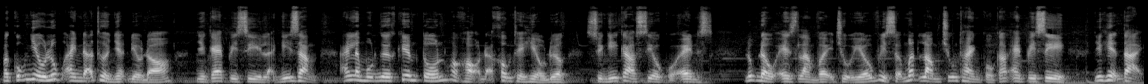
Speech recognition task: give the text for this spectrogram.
và cũng nhiều lúc anh đã thừa nhận điều đó, nhưng các NPC lại nghĩ rằng anh là một người khiêm tốn hoặc họ đã không thể hiểu được suy nghĩ cao siêu của Ace. Lúc đầu Ace làm vậy chủ yếu vì sợ mất lòng trung thành của các NPC, nhưng hiện tại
